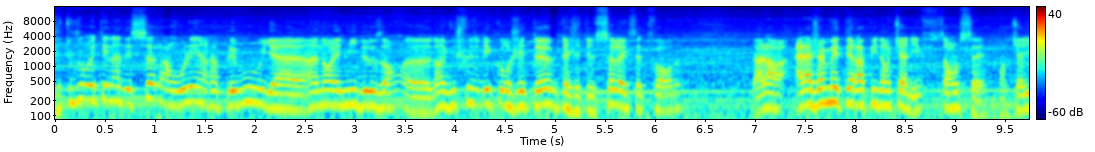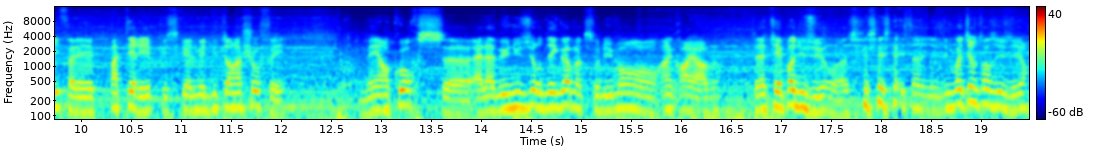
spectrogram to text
J'ai toujours été l'un des seuls à rouler, hein, rappelez-vous, il y a un an et demi, deux ans. Euh, dans les je faisais des cours GTE, j'étais le seul avec cette Ford. Alors, elle a jamais été rapide en qualif, ça on le sait. En qualif, elle est pas terrible, puisqu'elle met du temps à chauffer. Mais en course, euh, elle avait une usure des gommes absolument incroyable. C'est-à-dire qu'il n'y avait pas d'usure. C'est une voiture sans usure.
